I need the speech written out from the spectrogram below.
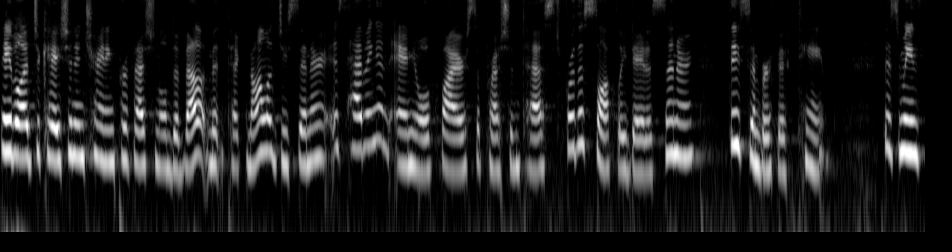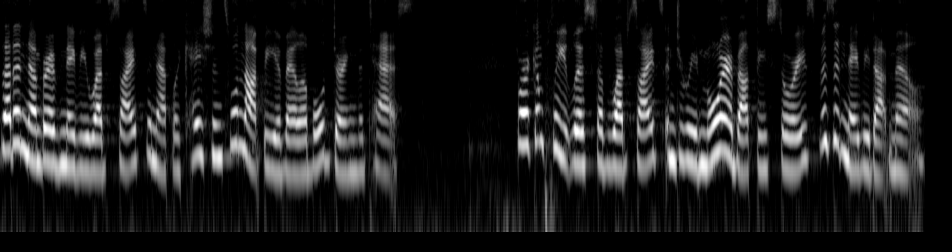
Naval Education and Training Professional Development Technology Center is having an annual fire suppression test for the Saufley Data Center December 15th. This means that a number of Navy websites and applications will not be available during the test. For a complete list of websites and to read more about these stories, visit Navy.mil.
